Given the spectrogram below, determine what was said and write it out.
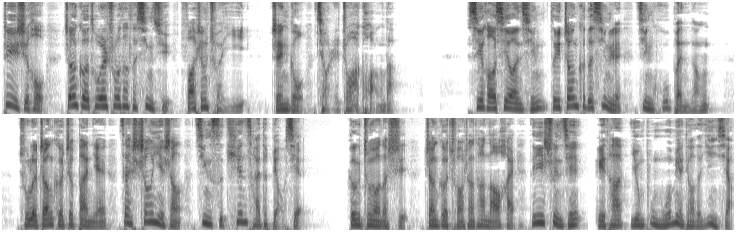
这时候，张克突然说他的兴趣发生转移，真够叫人抓狂的。幸好谢婉晴对张克的信任近乎本能。除了张克这半年在商业上近似天才的表现，更重要的是张克闯上他脑海那一瞬间给他永不磨灭掉的印象。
